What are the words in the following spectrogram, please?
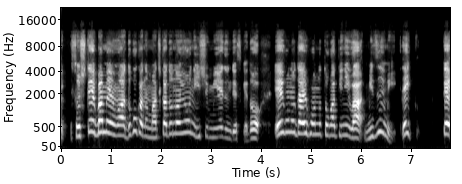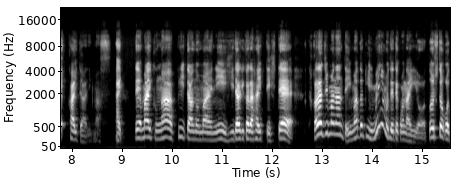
い。そして場面はどこかの街角のように一瞬見えるんですけど、英語の台本のと書きには湖、レイクって書いてあります。はい。で、マイクがピーターの前に左から入ってきて、宝島なんて今時夢にも出てこないよと一言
